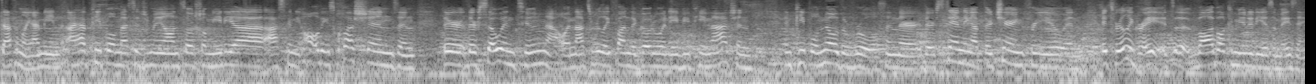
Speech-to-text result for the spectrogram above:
definitely. I mean, I have people message me on social media asking me all these questions, and they're they're so in tune now, and that's really fun to go to an AVP match and, and people know the rules, and they're they're standing up, they're cheering for you, and it's really great. It's a volleyball community is amazing.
